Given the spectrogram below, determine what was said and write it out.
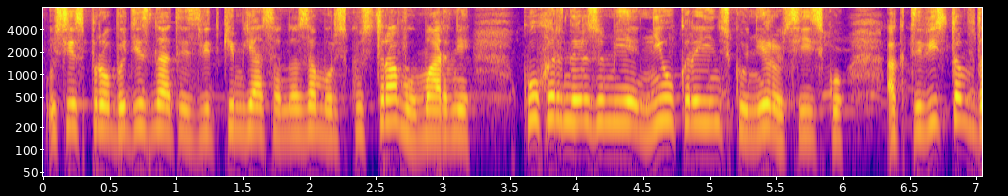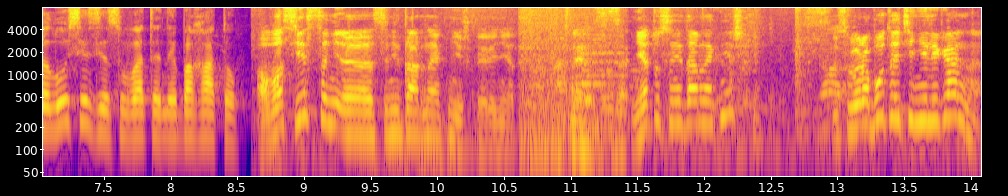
Усі спроби дізнатись, звідки м'ясо на заморську страву марні. Кухар не розуміє ні українську, ні російську. Активістам вдалося з'ясувати небагато. А у вас есть сани- э, книжка нет? Нет. Нету санитарной книжки? То есть вы работаете нелегально?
